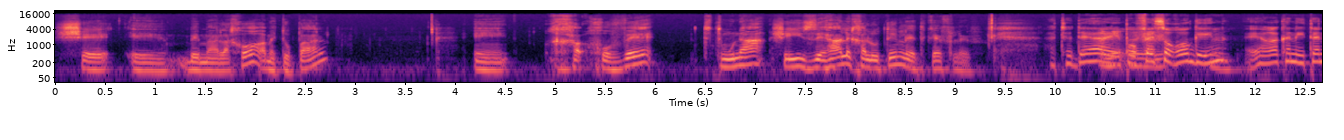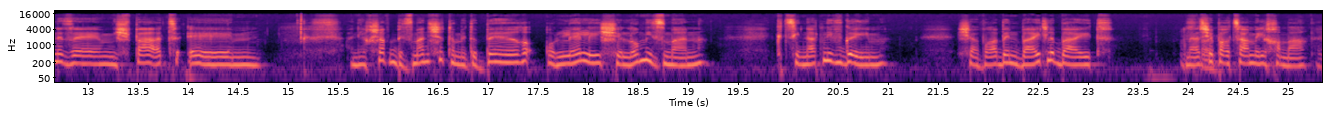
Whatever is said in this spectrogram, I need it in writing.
שבמהלכו המטופל אה, חווה תמונה שהיא זהה לחלוטין להתקף לב. אתה יודע, אני, פרופסור אני, רוגין, אני... רק אני אתן איזה משפט. אה, אני עכשיו, בזמן שאתה מדבר, עולה לי שלא מזמן, קצינת נפגעים, שעברה בין בית לבית, מאז שפרצה המלחמה, כן.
